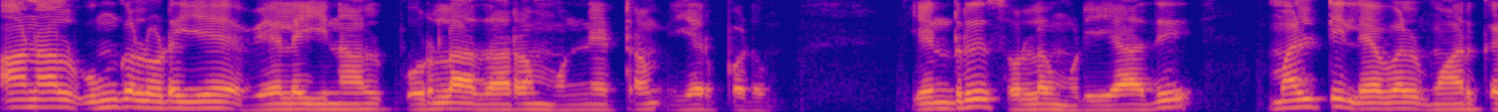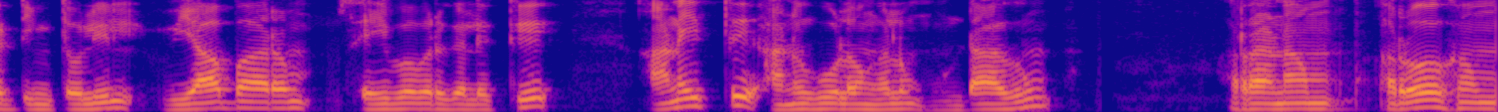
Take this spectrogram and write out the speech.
ஆனால் உங்களுடைய வேலையினால் பொருளாதாரம் முன்னேற்றம் ஏற்படும் என்று சொல்ல முடியாது. மல்டி லெவல் மார்க்கெட்டிங் தொழில் வியாபாரம் செய்பவர்களுக்கு அனைத்து அனுகூலங்களும் உண்டாகும். ரணம் ரோகம்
